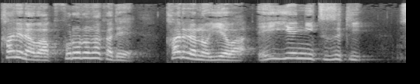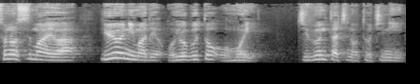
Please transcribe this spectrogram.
彼らは心の中で彼らの家は永遠に続きその住まいは世々にまで及ぶと思い自分たちの土地に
